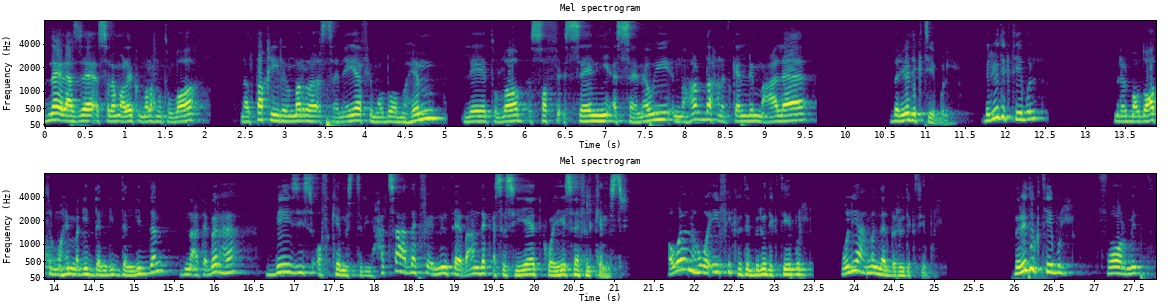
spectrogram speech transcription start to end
أبنائي الأعزاء السلام عليكم ورحمة الله. نلتقي للمرة الثانية في موضوع مهم لطلاب الصف الثاني الثانوي. النهاردة هنتكلم على periodic table. periodic table من الموضوعات المهمة جدا جدا جدا بنعتبرها basis of chemistry. هتساعدك في إن أنت يبقى عندك أساسيات كويسة في الكيمستري اولا هو إيه فكرة البريودك تيبل وليه عملنا البريودك تيبل periodic table formed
